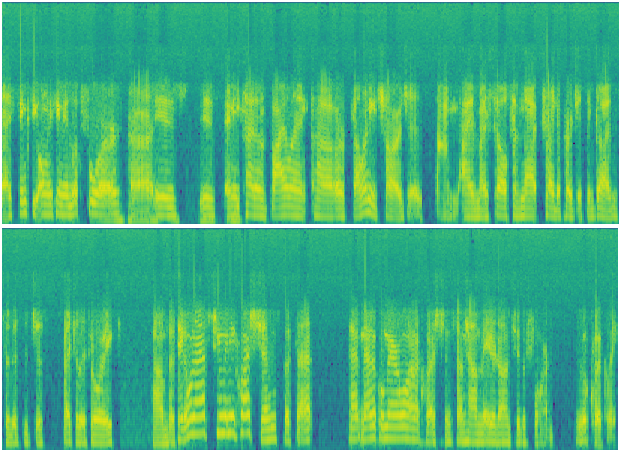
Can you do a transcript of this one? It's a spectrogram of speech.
I think the only thing they look for uh, is is any kind of violent uh, or felony charges. Um, I myself have not tried to purchase a gun, so this is just speculatory. Um, but they don't ask too many questions. But that that medical marijuana question somehow made it onto the form real quickly.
